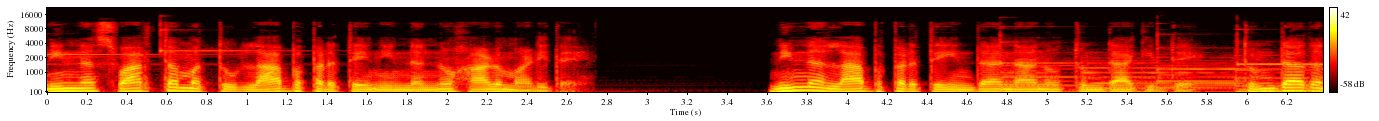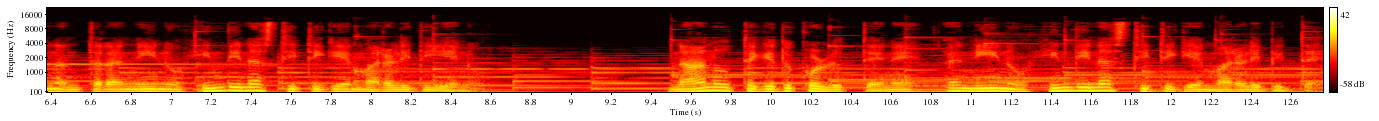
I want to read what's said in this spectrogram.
ನಿನ್ನ ಸ್ವಾರ್ಥ ಮತ್ತು ಲಾಭಪರತೆ ನಿನ್ನನ್ನು ಹಾಳು ಮಾಡಿದೆ ನಿನ್ನ ಲಾಭಪರತೆಯಿಂದ ನಾನು ತುಂಡಾಗಿದ್ದೆ. ತುಂಡಾದ ನಂತರ ನೀನು ಹಿಂದಿನ ಸ್ಥಿತಿಗೆ ಮರಳಿದೆಯೇನು? ನಾನು ತೆಗೆದುಕೊಳ್ಳುತ್ತೇನೆ, ನೀನು ಹಿಂದಿನ ಸ್ಥಿತಿಗೆ ಮರಳಿ ಬಿದ್ದೆ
